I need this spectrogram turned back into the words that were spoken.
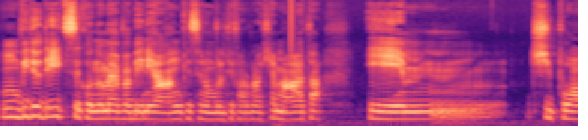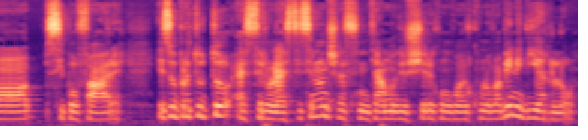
Un video date secondo me va bene anche se non volete fare una chiamata e um, ci può, si può fare. E soprattutto essere onesti, se non ce la sentiamo di uscire con qualcuno va bene dirlo.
